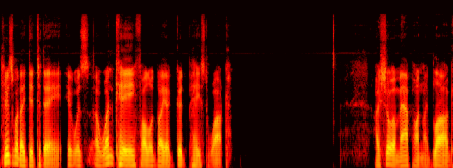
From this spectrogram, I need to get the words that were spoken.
Here's what I did today. It was a 1K followed by a good paced walk. I show a map on my blog,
